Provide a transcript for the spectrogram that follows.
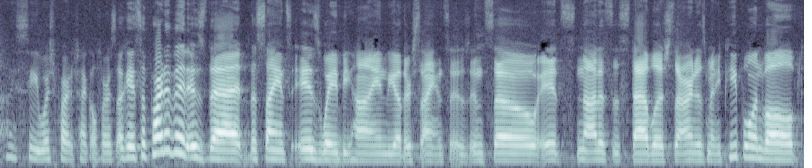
let me see which part to tackle first. Okay, so part of it is that the science is way behind the other sciences, and so it's not as established. There aren't as many people involved,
